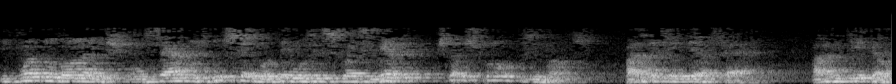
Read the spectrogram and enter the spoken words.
E quando nós, como servos do Senhor, temos esse conhecimento, estamos prontos, irmãos, para defender a fé, para viver pela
